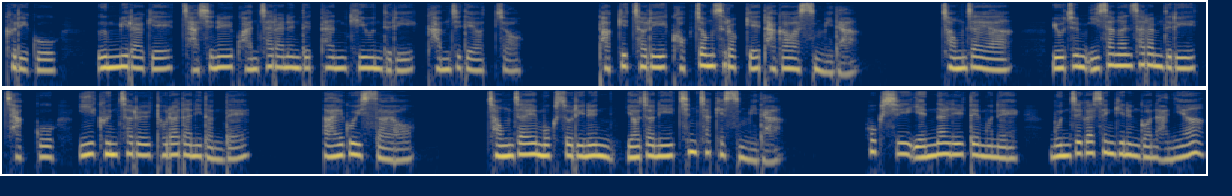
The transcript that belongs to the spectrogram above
그리고 은밀하게 자신을 관찰하는 듯한 기운들이 감지되었죠. 박기철이 걱정스럽게 다가왔습니다. 정자야, 요즘 이상한 사람들이 자꾸 이 근처를 돌아다니던데. 알고 있어요. 정자의 목소리는 여전히 침착했습니다. 혹시 옛날 일 때문에 문제가 생기는 건 아니야?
